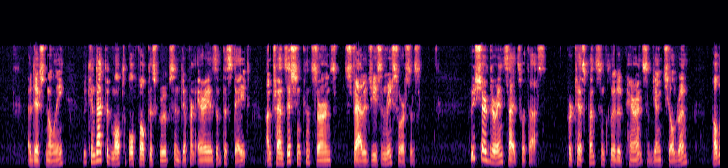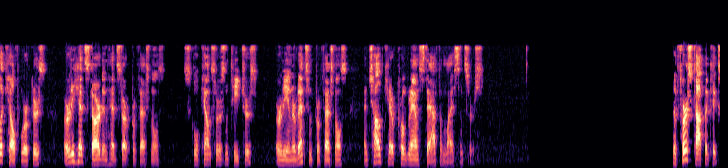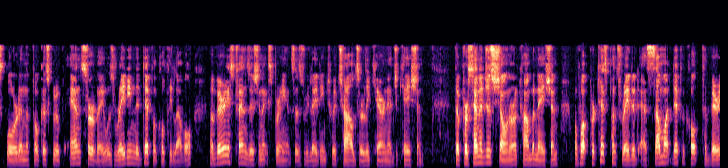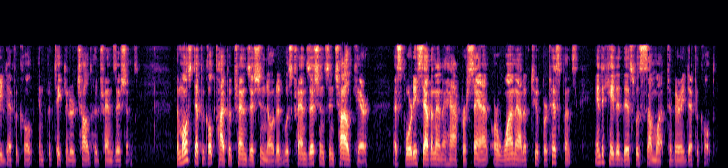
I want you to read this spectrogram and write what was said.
Additionally, we conducted multiple focus groups in different areas of the state on transition concerns, strategies, and resources. Who shared their insights with us? Participants included parents of young children, public health workers, early Head Start and Head Start professionals, school counselors and teachers, early intervention professionals, and child care program staff and licensors. The first topic explored in the focus group and survey was rating the difficulty level of various transition experiences relating to a child's early care and education. The percentages shown are a combination of what participants rated as somewhat difficult to very difficult in particular childhood transitions. The most difficult type of transition noted was transitions in childcare, as 47.5% or one out of two participants indicated this was somewhat to very difficult.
